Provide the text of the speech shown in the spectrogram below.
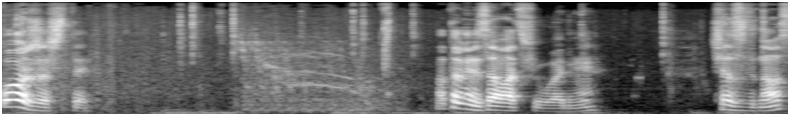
Bożeż ty. No to mnie załatwił ładnie. Cios w nos.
